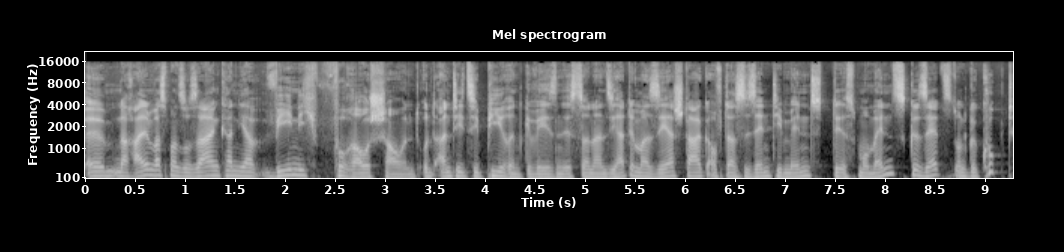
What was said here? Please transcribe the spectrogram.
ähm, nach allem, was man so sagen kann, ja wenig vorausschauend und antizipierend gewesen ist, sondern sie hat immer sehr stark auf das Sentiment des Moments gesetzt und geguckt,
